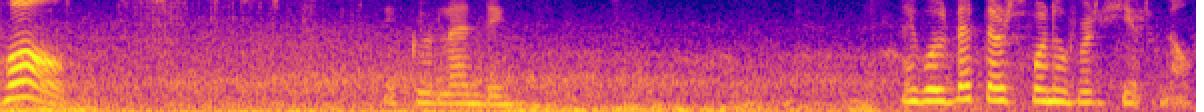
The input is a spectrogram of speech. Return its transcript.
Ho! A good landing. I will bet there's one over here now.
